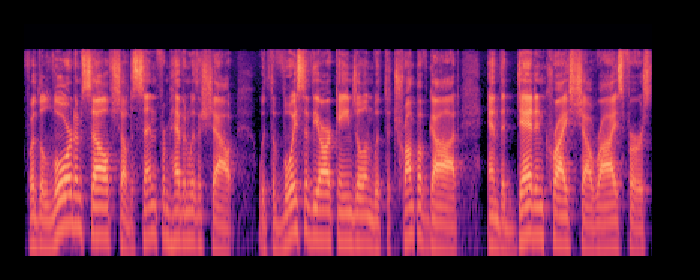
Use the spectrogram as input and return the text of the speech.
For the Lord himself shall descend from heaven with a shout, with the voice of the archangel, and with the trump of God, and the dead in Christ shall rise first.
